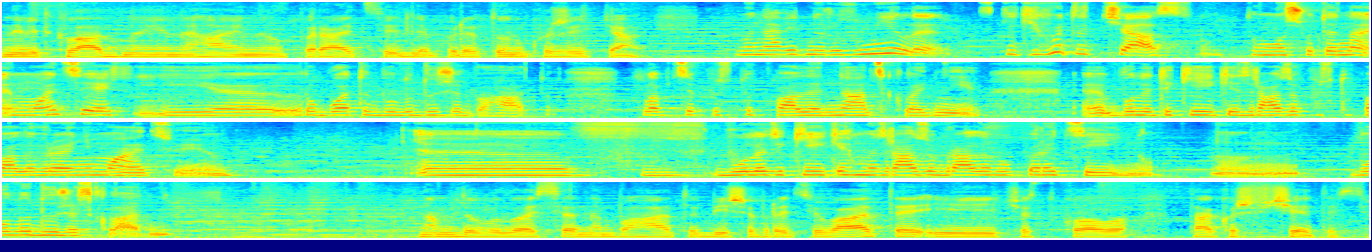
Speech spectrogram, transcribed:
невідкладної негайної операції для порятунку життя. Ми навіть не розуміли, скільки ми тут часу, тому що ти на емоціях і е, роботи було дуже багато. Хлопці поступали надскладні. Е, Були такі, які зразу поступали в реанімацію. Е, Були такі, яких ми зразу брали в операційну. Ну, Було дуже складно. Нам довелося набагато більше працювати і частково також вчитися.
